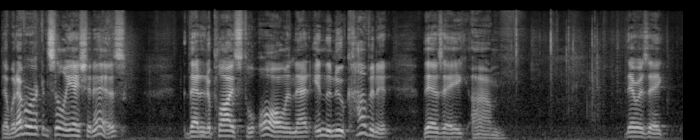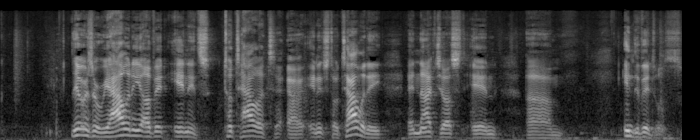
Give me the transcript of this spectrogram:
that whatever reconciliation is, that it applies to all, and that in the new covenant, there's a um, there is a there is a reality of it in its totality, uh, in its totality, and not just in um, individuals.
